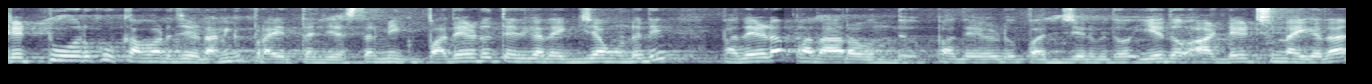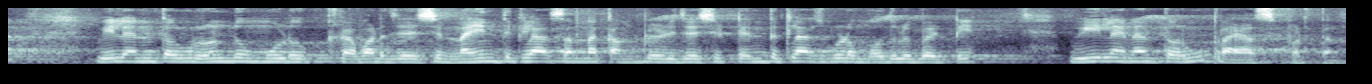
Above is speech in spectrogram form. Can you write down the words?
టెట్ వరకు కవర్ చేయడానికి ప్రయత్నం చేస్తాను. మీకు పదిహేడో తేదీ కదా ఎగ్జామ్ ఉండేది? పదిహేడో పదహారో ఉంది. పదిహేడు పద్దెనిమిదో ఏదో ఆ డేట్స్ ఉన్నాయి కదా. వీలైనంత వరకు రెండు మూడు కవర్ చేసి నైన్త్ క్లాస్ అన్న కంప్లీట్ చేసి టెన్త్ క్లాస్ కూడా మొదలుపెట్టి వీలైనంత వరకు ప్రయాసపడతాను.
